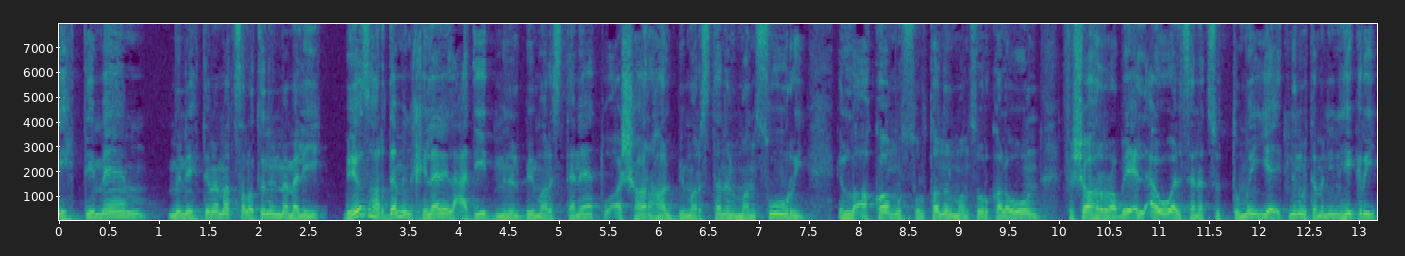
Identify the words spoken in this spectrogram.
اهتمام من اهتمامات سلاطين المماليك. بيظهر ده من خلال العديد من البيمارستانات وأشهرها البيمارستان المنصوري اللي أقامه السلطان المنصور قلاوون في شهر ربيع الأول سنة 682 هجري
